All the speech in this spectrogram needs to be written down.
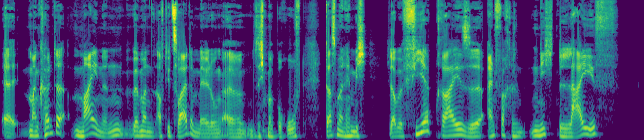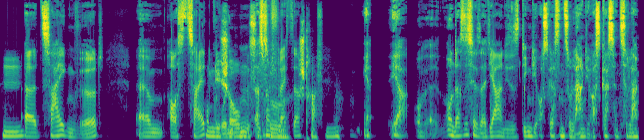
äh, man könnte meinen, wenn man auf die zweite Meldung äh, sich mal beruft, dass man nämlich, ich glaube, vier Preise einfach nicht live hm. äh, zeigen wird. Ähm, aus Zeitgründen, um die Show dass man vielleicht sagt, straffen. Ne? Ja, ja, und das ist ja seit Jahren dieses Ding, die Oscars sind zu lang, die Oscars sind zu lang.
